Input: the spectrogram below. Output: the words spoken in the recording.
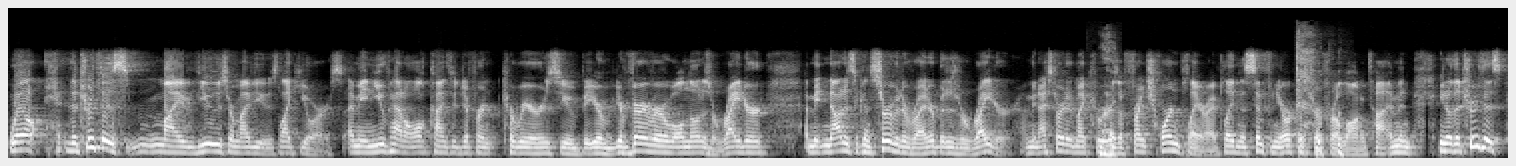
Well, the truth is, my views are my views, like yours. I mean, you've had all kinds of different careers. you are you're, you're very, very well known as a writer. I mean, not as a conservative writer, but as a writer. I mean, I started my career right. as a French horn player. I played in a symphony orchestra for a long time. And, you know, the truth is,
